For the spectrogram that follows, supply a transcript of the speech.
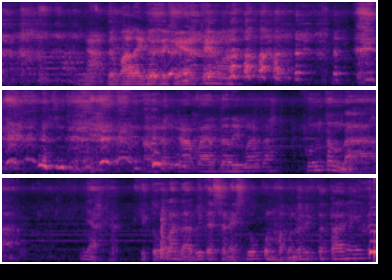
nah teu balik ke CRT mah Ada ngapa terima tah Punten da. Nya kitu lah da abi teh sanes dukun ha bener ditanya itu.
